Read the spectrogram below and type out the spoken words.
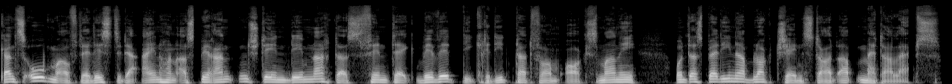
Ganz oben auf der Liste der Einhorn-Aspiranten stehen demnach das Fintech Vivid, die Kreditplattform Orcs Money und das Berliner Blockchain-Startup MetaLabs.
